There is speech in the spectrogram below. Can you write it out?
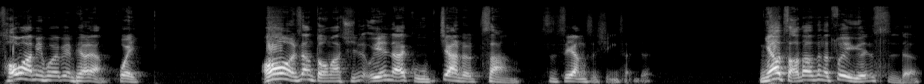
筹码面会不会变漂亮？会。哦，你这样懂吗？其实原来股价的涨是这样子形成的。你要找到那个最原始的、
